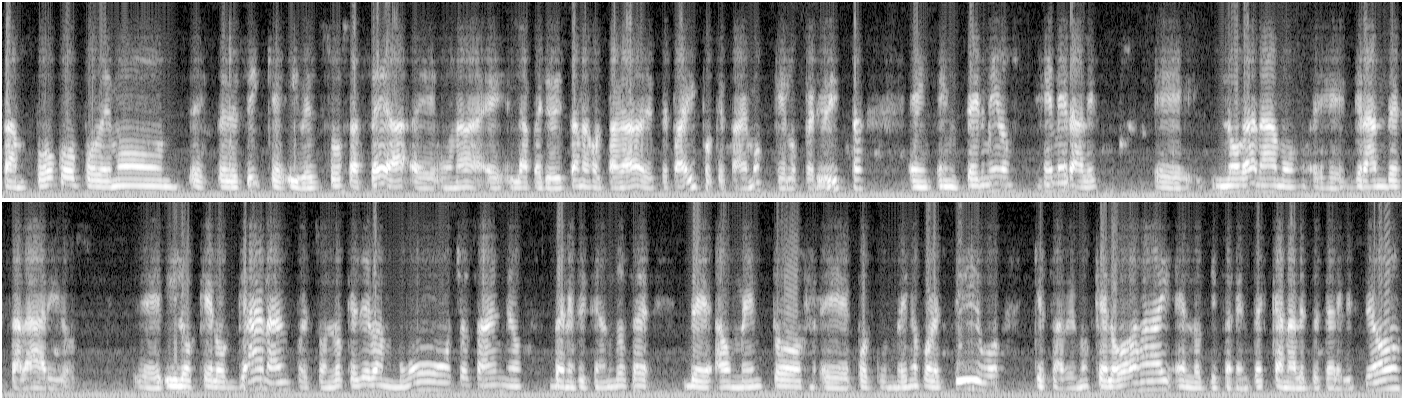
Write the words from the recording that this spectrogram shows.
tampoco podemos este, decir que Ibel Sosa sea eh, una eh, la periodista mejor pagada de este país, porque sabemos que los periodistas, en, en términos generales, eh, no ganamos grandes salarios. Y los que los ganan, pues son los que llevan muchos años beneficiándose de aumentos por convenio colectivo, que sabemos que los hay en los diferentes canales de televisión,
